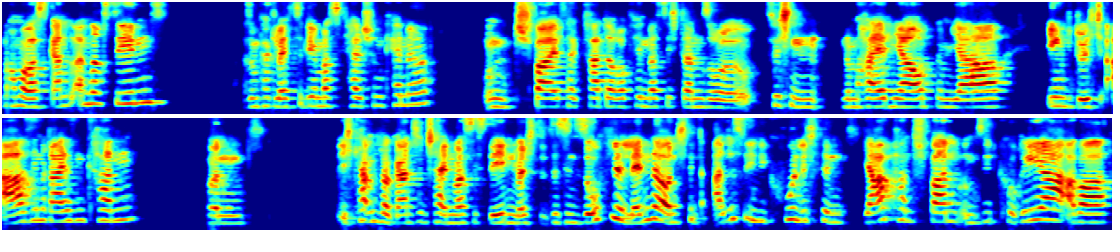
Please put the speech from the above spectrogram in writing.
noch mal was ganz anderes sehen. Also im Vergleich zu dem, was ich halt schon kenne. Und jetzt halt gerade darauf hin, dass ich dann so zwischen einem halben Jahr und einem Jahr irgendwie durch Asien reisen kann. Und ich kann mich noch gar nicht entscheiden, was ich sehen möchte. Das sind so viele Länder und ich finde alles irgendwie cool. Ich finde Japan spannend und Südkorea, aber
